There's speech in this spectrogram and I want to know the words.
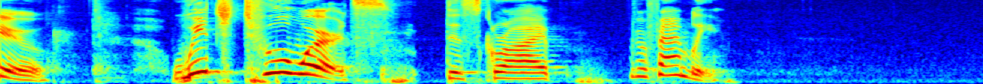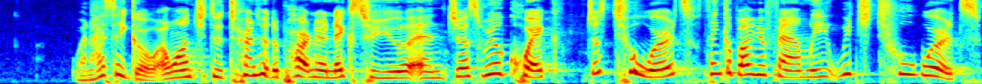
You. Which two words describe your family? When I say go, I want you to turn to the partner next to you and just real quick, just two words, think about your family. Which two words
